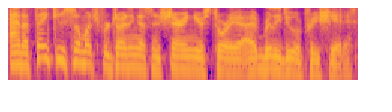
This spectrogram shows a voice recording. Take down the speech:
Anna, thank you so much for joining us and sharing your story. I really do appreciate it.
